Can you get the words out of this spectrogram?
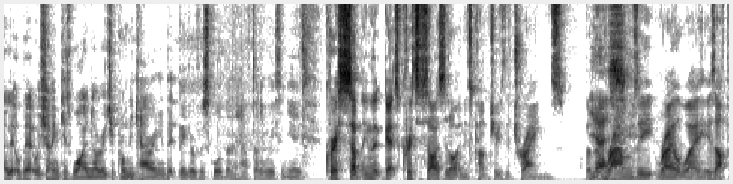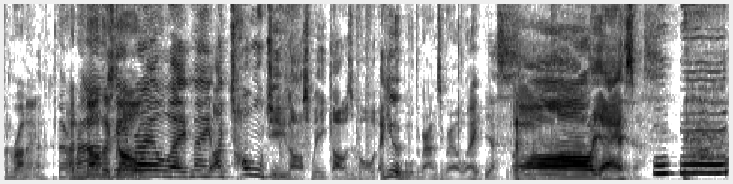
a little bit, which I think is why Norwich are probably mm. carrying a bit bigger of a squad than they have done in recent years. Chris, something that gets criticised a lot in this country is the trains but yes. the Ramsey Railway is up and running. The Another Ramsey goal. Railway, mate. I told you last week I was aboard. Are you aboard the Ramsey Railway? Yes. Oh yes. yes. Ooh, ooh.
